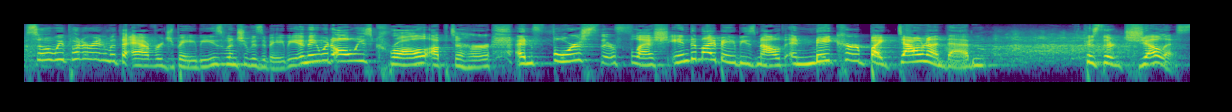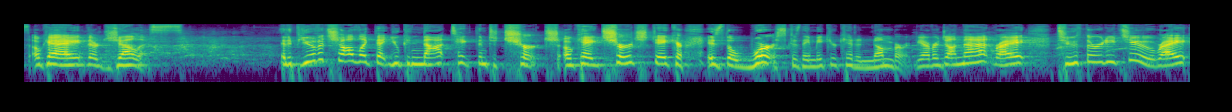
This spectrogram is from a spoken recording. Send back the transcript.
So we put her in with the average babies when she was a baby, and they would always crawl up to her and force their flesh into my baby's mouth and make her bite down on them because they're jealous, okay? They're jealous. And if you have a child like that, you cannot take them to church, okay? Church daycare is the worst because they make your kid a number. Have you ever done that, right? 232, right?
